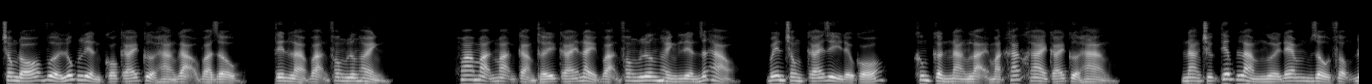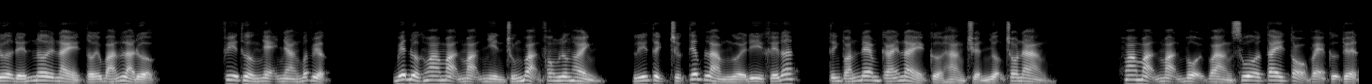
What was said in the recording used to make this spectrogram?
Trong đó vừa lúc liền có cái cửa hàng gạo và dầu, tên là Vạn Phong Lương Hành. Hoa mạn mạn cảm thấy cái này Vạn Phong Lương Hành liền rất hảo, bên trong cái gì đều có, không cần nàng lại mặt khác khai cái cửa hàng. Nàng trực tiếp làm người đem dầu phộng đưa đến nơi này tới bán là được. Phi thường nhẹ nhàng bất việc. Biết được hoa mạn mạn nhìn chúng Vạn Phong Lương Hành, lý tịch trực tiếp làm người đi khế đất, tính toán đem cái này cửa hàng chuyển nhượng cho nàng. Hoa mạn mạn vội vàng xua tay tỏ vẻ cự tuyệt.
